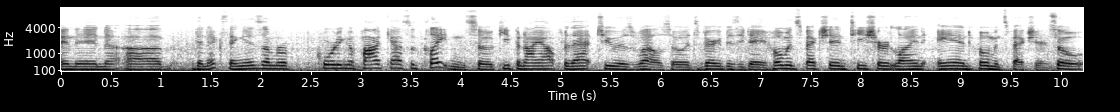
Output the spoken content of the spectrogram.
and then uh, the next thing is I'm recording a podcast with Clayton, so keep an eye out for that too as well. So it's very busy day. Home inspection, t-shirt line, and home inspection. So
